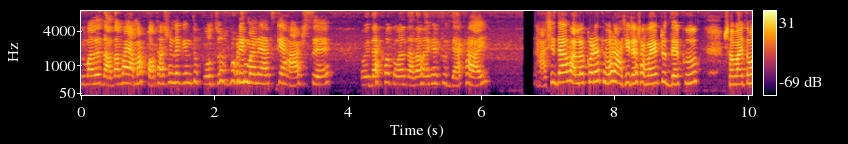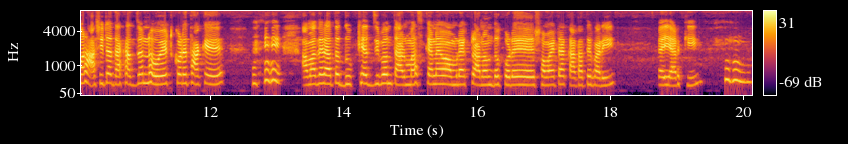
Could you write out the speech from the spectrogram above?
তোমাদের দাদা ভাই আমার কথা শুনে কিন্তু প্রচুর পরিমাণে আজকে হাসছে। ওই দেখো তোমার দাদা ভাইকে একটু দেখাই। হাসি দেওয়া ভালো করে, তোমার হাসিটা সবাই একটু দেখুক। সবাই তোমার হাসিটা দেখার জন্য ওয়েট করে থাকে। আমাদের এত দুঃখের জীবন, তার মাঝখানেও আমরা একটু আনন্দ করে সময়টা কাটাতে পারি এই আর কি।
